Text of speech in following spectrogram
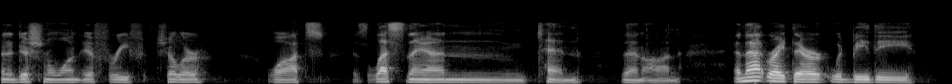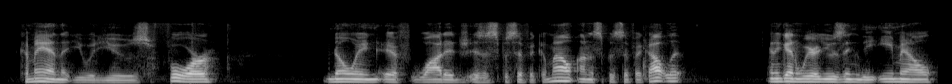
an additional one if reef chiller watts is less than 10, then on. And that right there would be the command that you would use for knowing if wattage is a specific amount on a specific outlet. And again, we are using the email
